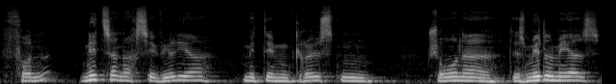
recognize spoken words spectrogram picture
von Nizza nach Sevilla mit dem größten Schoner des Mittelmeers.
